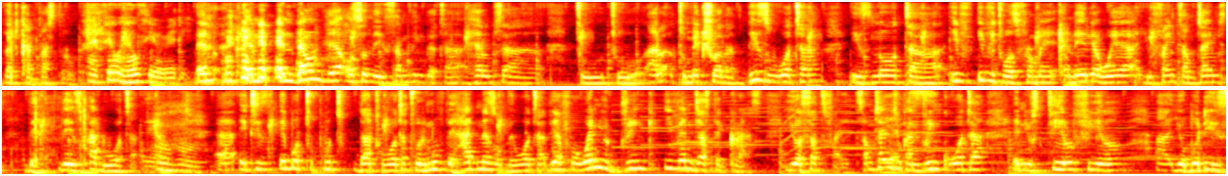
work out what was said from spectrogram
that can pass through. I feel healthy already. and and, and down there also there is something that uh, helps uh, to to uh, to make sure that this water is not uh, if if it was from a, an area where you find sometimes the, there is hard water Yeah. uh, it is able to put that water to remove the hardness of the water therefore when you drink even just a grass you are satisfied sometimes you can drink water and you still feel uh, your body is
